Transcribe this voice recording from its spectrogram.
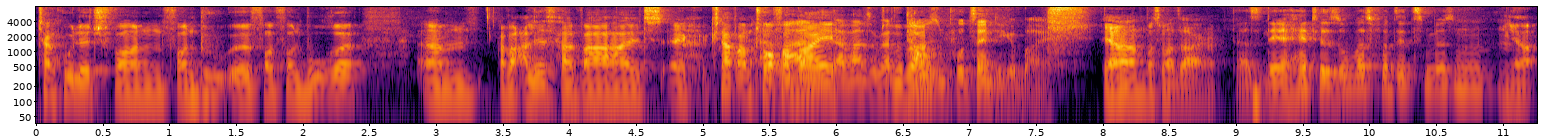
Tankulic, von, von, Bu, äh, von, von Bure. Ähm, aber alles war halt äh, knapp am Tor Da waren, vorbei. da waren sogar tausendprozentige bei. Ja, muss man sagen. Also der hätte sowas von sitzen müssen. Ja.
